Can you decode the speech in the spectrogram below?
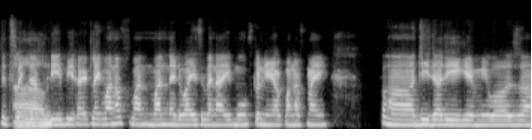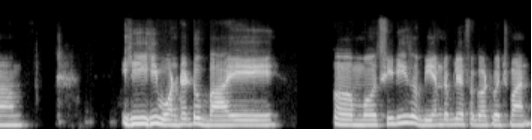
it's like um, that baby right? Like one of one one advice when i moved to new york one of my uh jijaji gave me was um he he wanted to buy a mercedes or bmw i forgot which one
